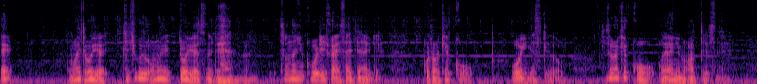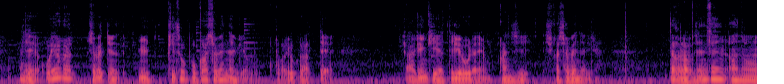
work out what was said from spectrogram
えお前どういう結局お前どういうやつみたいな。そんなにこう理解されてないみたいな。ことが結構多いんですけど。それが結構親にもあってですね。なんで親が喋ってるけど僕は喋んないみたいなことがよくあって。あ元気でやってるよぐらいの感じしか喋んないみたいな。だから全然あの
